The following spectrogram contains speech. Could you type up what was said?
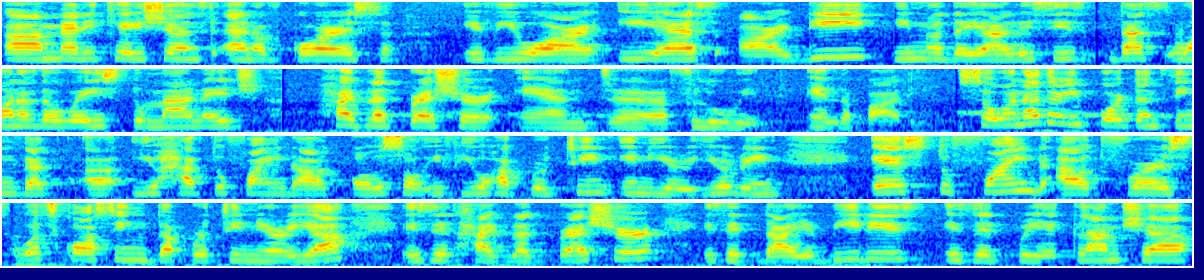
uh, medications. And of course, if you are ESRD, hemodialysis, that's one of the ways to manage high blood pressure and uh, fluid in the body. So another important thing that uh, you have to find out also if you have protein in your urine is to find out first what's causing the proteinuria. Is it high blood pressure? Is it diabetes? Is it preeclampsia?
